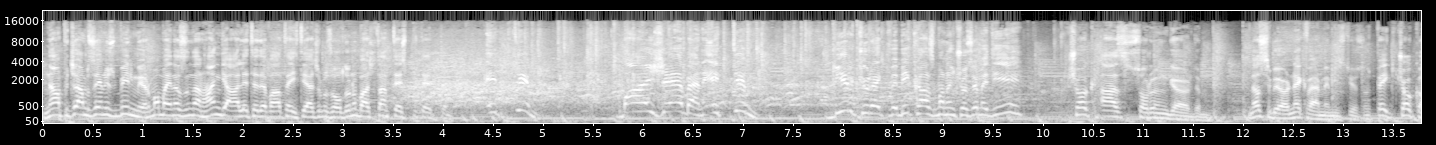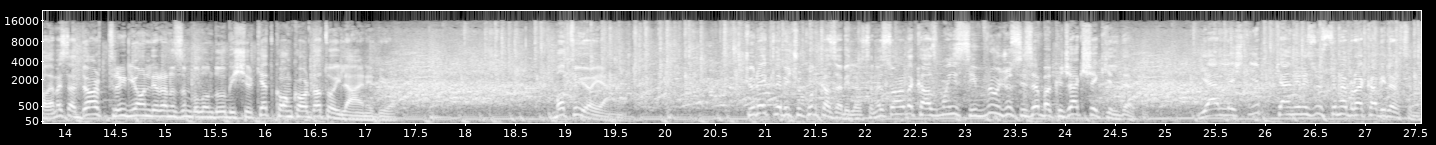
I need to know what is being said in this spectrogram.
Ne yapacağımızı henüz bilmiyorum ama en azından hangi alet edevata ihtiyacımız olduğunu baştan tespit ettim. Ettim. Bay J ben ettim. Bir kürek ve bir kazmanın çözemediği çok az sorun gördüm. Nasıl bir örnek vermemi istiyorsunuz? Peki çok kolay. Mesela 4 trilyon liranızın bulunduğu bir şirket konkordato ilan ediyor. Batıyor yani. Kürekle bir çukur kazabilirsiniz. Sonra da kazmayı sivri ucu size bakacak şekilde yerleştirip kendinizi üstüne bırakabilirsiniz.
